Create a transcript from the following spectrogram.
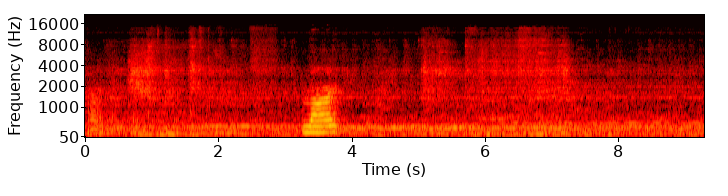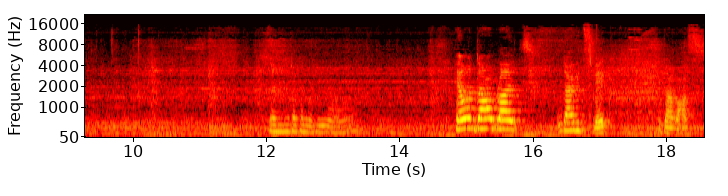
Ah. Mann. Dann sind davon noch Ruhe. Ja, und da bleibt's. Da geht's weg. Und da war's.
